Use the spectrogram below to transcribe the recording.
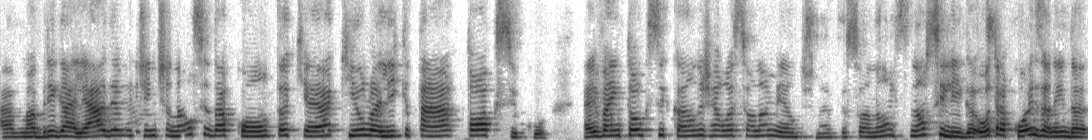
uma brigalhada, e a gente não se dá conta que é aquilo ali que está tóxico. Aí vai intoxicando os relacionamentos, né? A pessoa não, não se liga. Outra coisa, além da,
